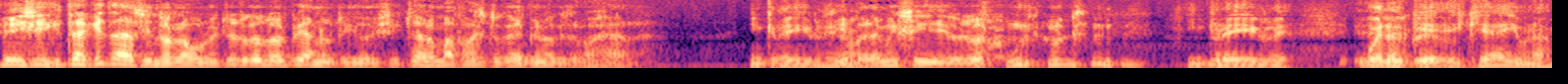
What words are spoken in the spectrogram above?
me dice, ¿qué estás, haciendo Raúl? Estoy tocando el piano, tío. Dice, claro, más fácil tocar el piano que trabajar. Increíble, Sí, para mí sí, digo yo. Increíble. Bueno, es que, es que hay una,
